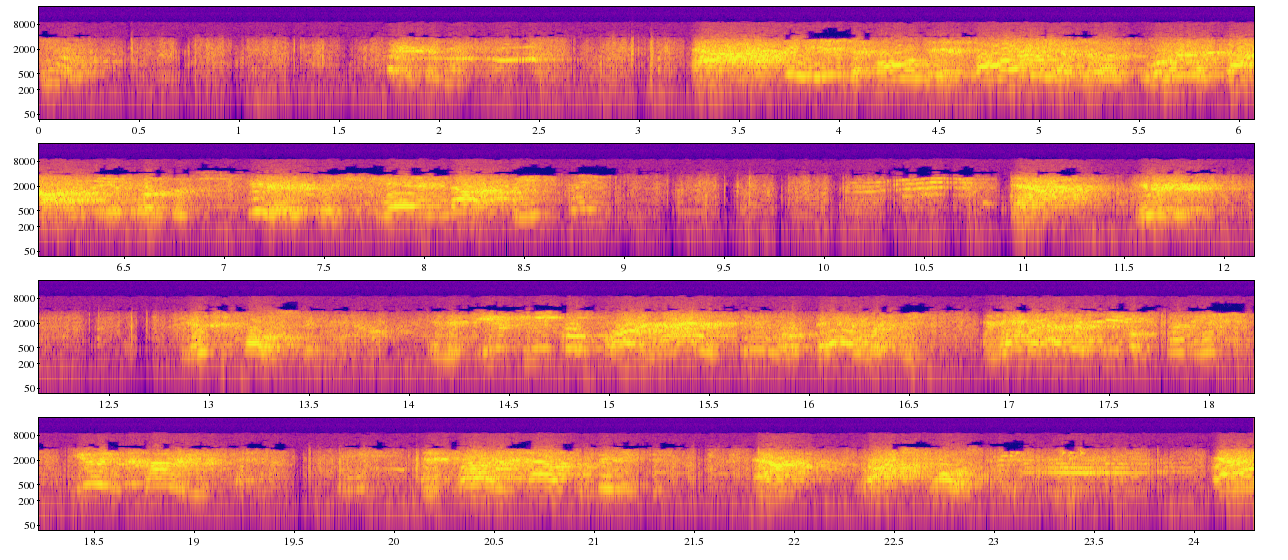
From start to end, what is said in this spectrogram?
killed? There's the next. Now I say this upon the authority of the Word of God, it was a spirit which cannot be seen. Now, here it is. Just closely now. And if you people for a night or two will bear with me, and then when other people come in, you encourage them. And tell them how to believe. Now, watch closely. Now,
